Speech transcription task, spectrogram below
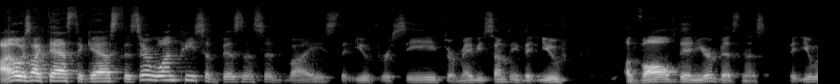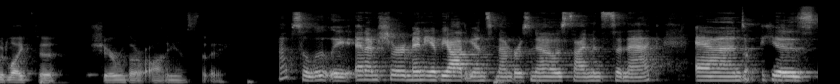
I always like to ask the guest, is there one piece of business advice that you've received or maybe something that you've evolved in your business that you would like to share with our audience today? Absolutely. And I'm sure many of the audience members know Simon Sinek and his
